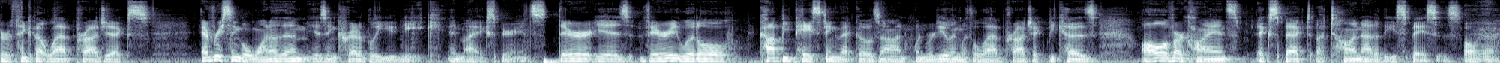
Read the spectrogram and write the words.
or think about lab projects, every single one of them is incredibly unique in my experience. There is very little copy pasting that goes on when we're dealing with a lab project because all of our clients expect a ton out of these spaces. Oh yeah.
